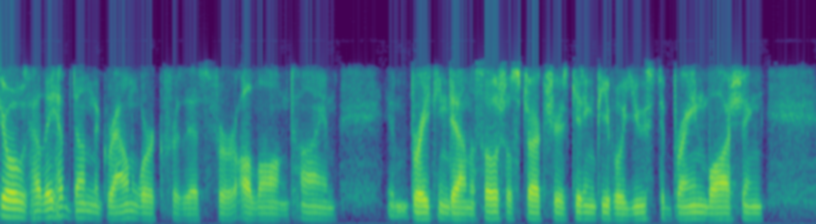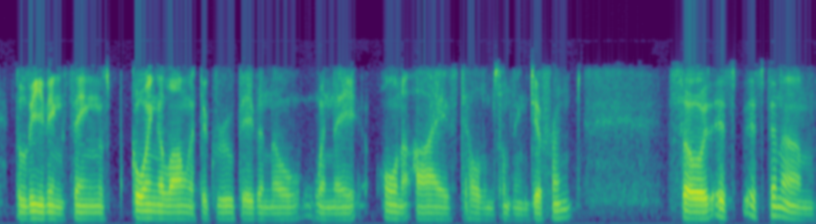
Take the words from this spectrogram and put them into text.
shows how they have done the groundwork for this for a long time, breaking down the social structures, getting people used to brainwashing believing things, going along with the group, even though when they own eyes tell them something different. So it's it's been um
